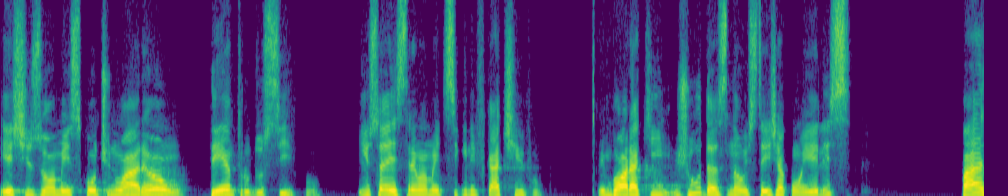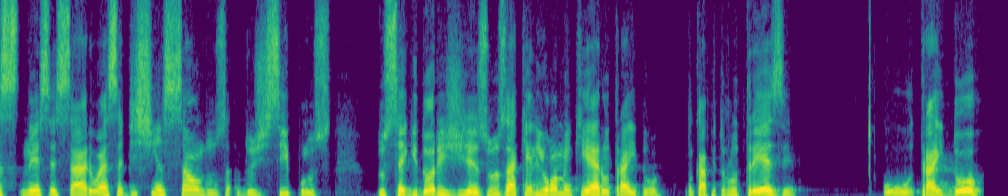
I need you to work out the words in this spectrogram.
estes homens continuarão dentro do círculo. Isso é extremamente significativo. Embora aqui Judas não esteja com eles, faz necessário essa distinção dos, dos discípulos, dos seguidores de Jesus, aquele homem que era o traidor. No capítulo 13, o traidor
